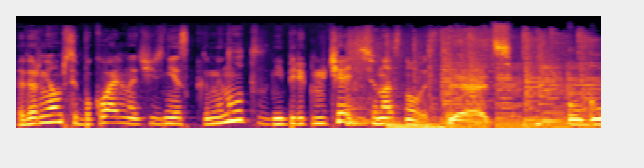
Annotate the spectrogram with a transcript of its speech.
Вернемся буквально через несколько минут. Не переключайтесь, у нас новости. «Пять углов».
